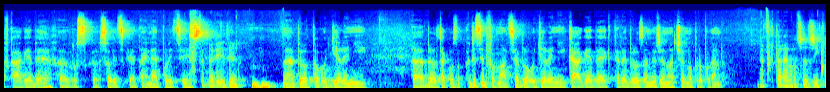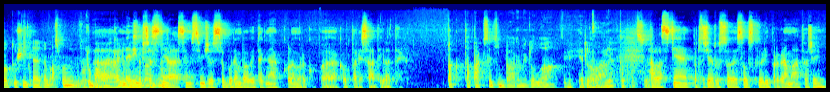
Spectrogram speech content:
v KGB, v, ruské, v sovětské tajné policii. To jste nevěděl. Mm-hmm. Bylo to oddělení byl tak dezinformace, bylo oddělení KGB, které bylo zaměřeno na černou propagandu. V kterém roce vzniklo, tušíte, nebo aspoň zhruba? Uh, nevím přesně, ale já si myslím, že se budeme bavit tak nějak kolem roku jako v 50. letech. Tak ta praxe tím pádem je dlouhá. Je dlouhá. jak to pracuje. A vlastně, protože Rusové jsou skvělí programátoři,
